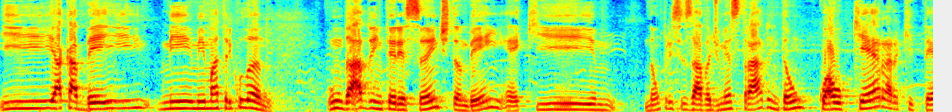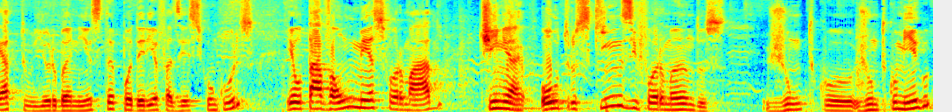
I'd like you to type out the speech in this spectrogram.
e acabei me, me matriculando. Um dado interessante também é que não precisava de mestrado, então qualquer arquiteto e urbanista poderia fazer esse concurso. Eu estava um mês formado, tinha outros 15 formandos junto, com, junto comigo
